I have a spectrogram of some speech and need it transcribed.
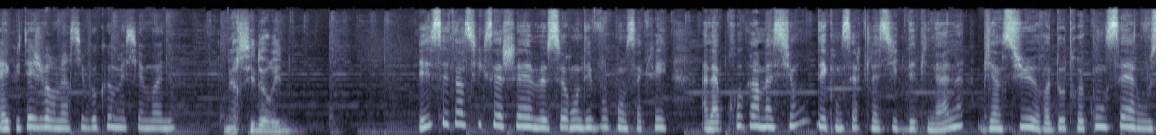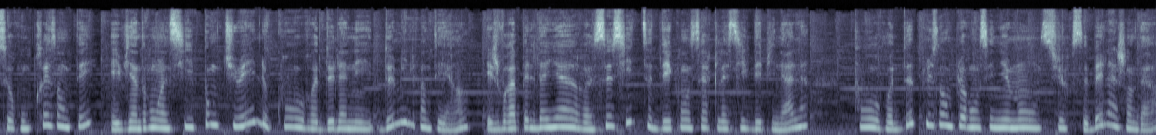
Bah, écoutez, je vous remercie beaucoup, Monsieur Moineau. Merci, Dorine. Et c'est ainsi que s'achève ce rendez-vous consacré à la programmation des concerts classiques d'Épinal. Bien sûr, d'autres concerts vous seront présentés et viendront ainsi ponctuer le cours de l'année 2021. Et je vous rappelle d'ailleurs ce site des concerts classiques d'Épinal pour de plus amples renseignements sur ce bel agenda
